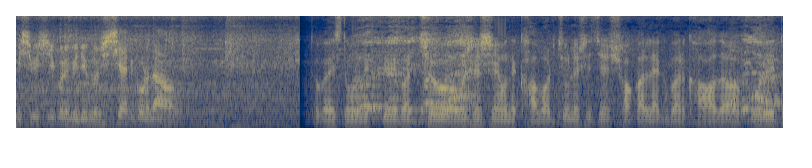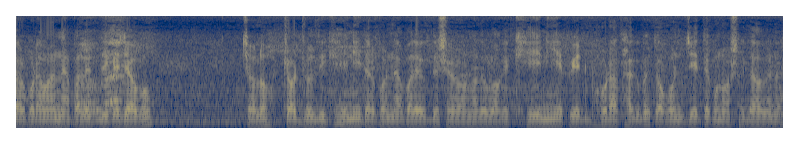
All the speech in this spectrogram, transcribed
বেশি বেশি করে ভিডিওগুলো শেয়ার করে দাও। তো গাইজ তোমরা দেখতে পাচ্ছ, অবশেষে আমাদের খাবার চলে এসেছে। সকালে একবার খাওয়া দাওয়া করে তারপরে আমরা নেপালের দিকে যাব। চলো, চট জলদি খেয়ে নিই, তারপর নেপালের উদ্দেশ্যে রওনা দেবো। আগে খেয়ে নিয়ে পেট ভরা থাকবে, তখন যেতে কোনো অসুবিধা হবে না।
